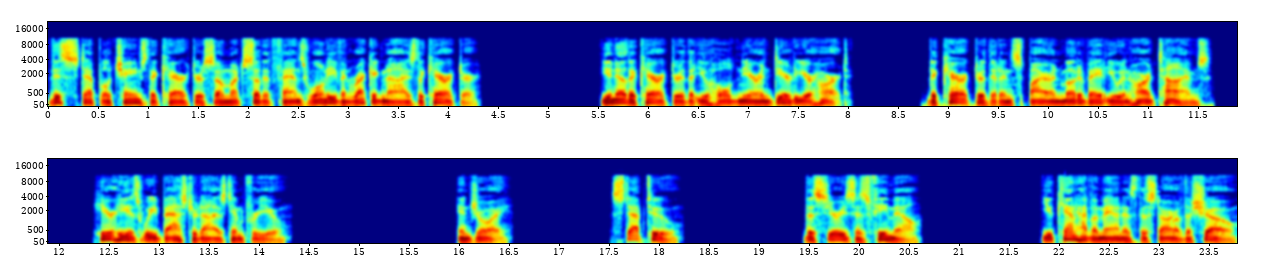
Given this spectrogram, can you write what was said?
This step will change the character so much so that fans won't even recognize the character. You know the character that you hold near and dear to your heart. The character that inspire and motivate you in hard times. Here he is we bastardized him for you. Enjoy. Step 2. The series is female. You can't have a man as the star of the show.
